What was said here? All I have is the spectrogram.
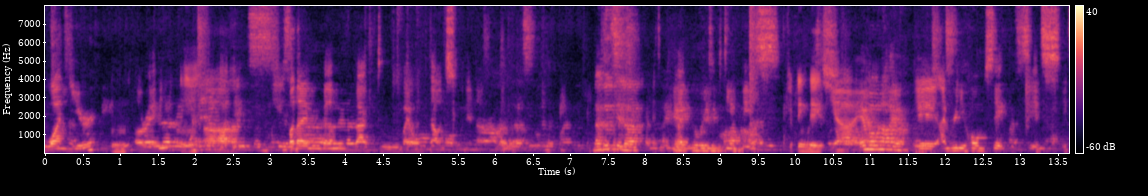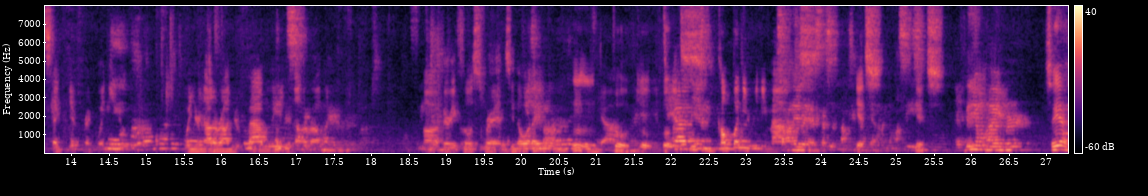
one year Mhm. already. Uh, but I'm gonna move back to my hometown soon in uh, Nandun sila. like 15 days. 15 days. Yeah, Eh, yeah. I'm really homesick. It's, it's it's like different when you when you're not around your family, you're not around your uh, very close friends. You know what I mean? Yeah. True, true, true. It's- company really Sa kanila yan. matters. Yes. Yes. Hindi yung Heimer. So yeah,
